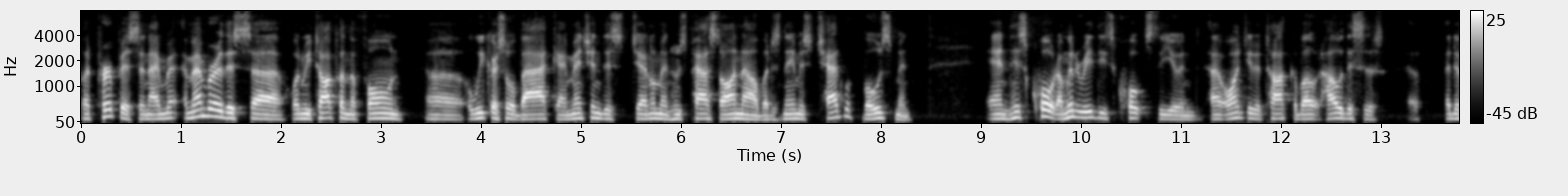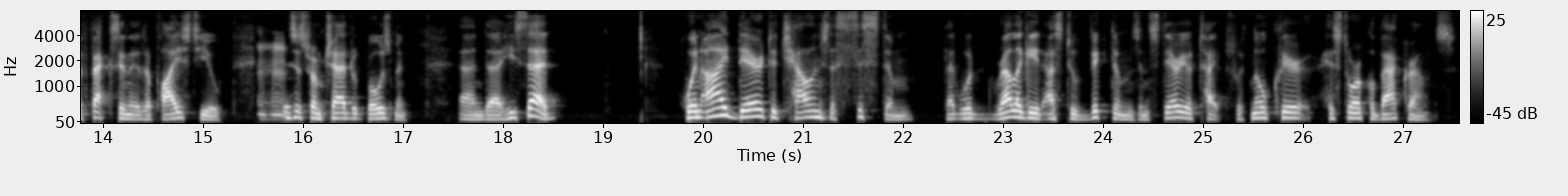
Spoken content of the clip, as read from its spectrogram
but purpose. And I, me- I remember this uh, when we talked on the phone. Uh, a week or so back, I mentioned this gentleman who's passed on now, but his name is Chadwick Boseman. And his quote, I'm going to read these quotes to you, and I want you to talk about how this is it affects and it applies to you. Mm-hmm. This is from Chadwick Boseman. And uh, he said, When I dare to challenge the system that would relegate us to victims and stereotypes with no clear historical backgrounds,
